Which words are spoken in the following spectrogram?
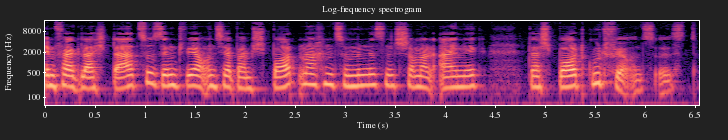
Im Vergleich dazu sind wir uns ja beim Sportmachen zumindest schon mal einig, dass Sport gut für uns ist.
